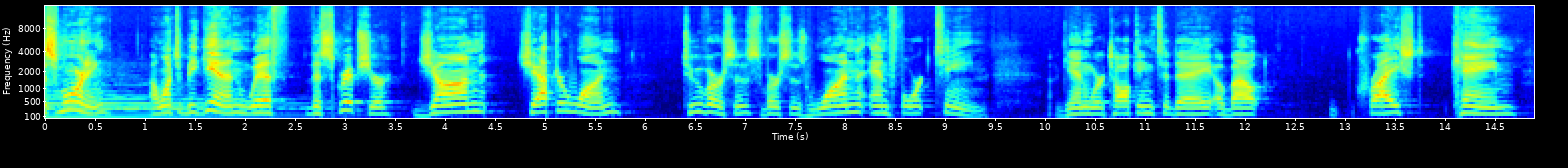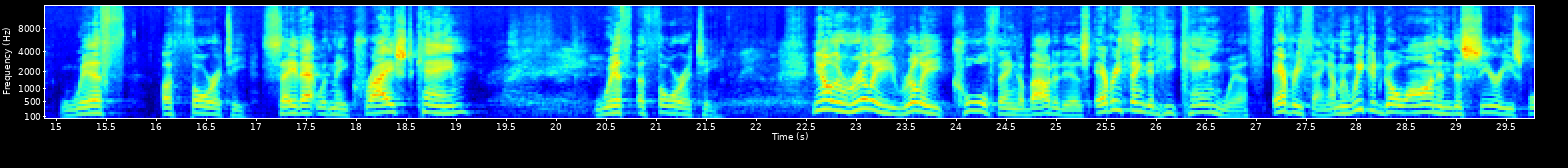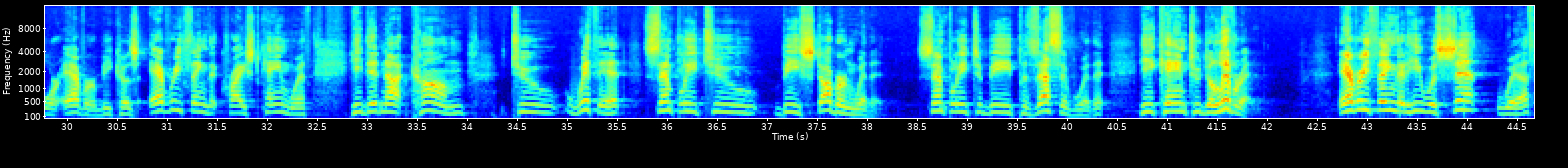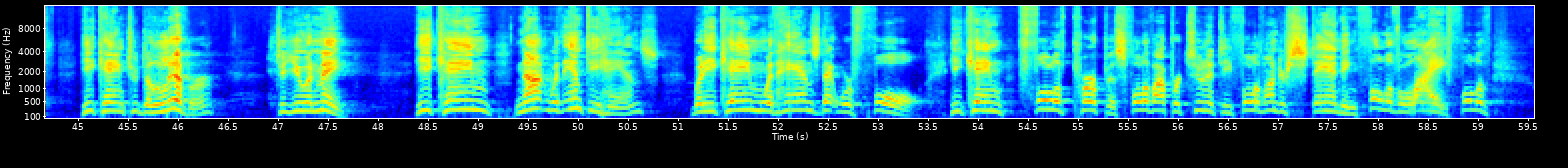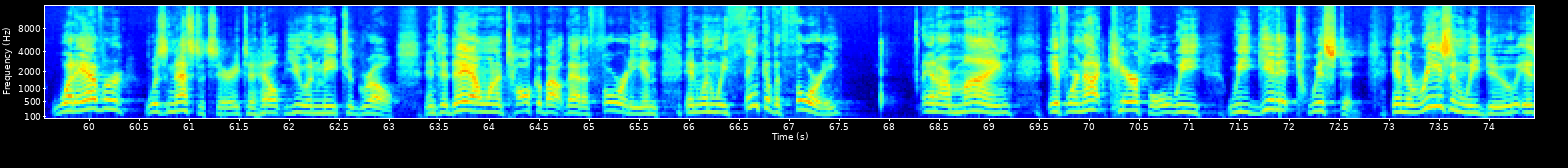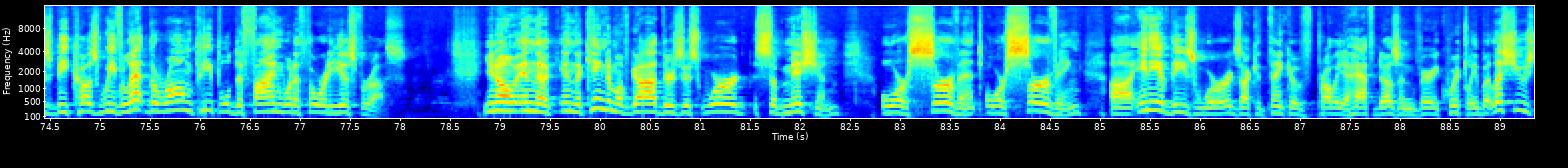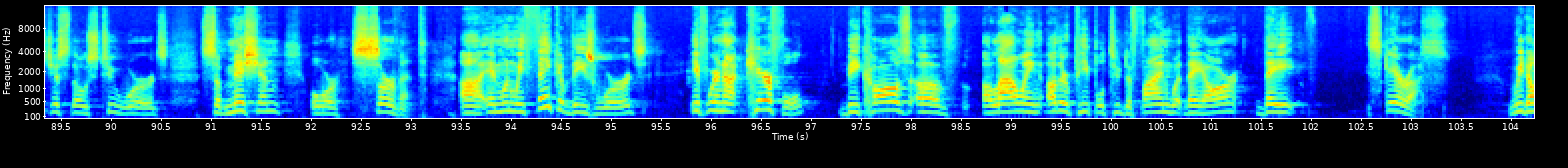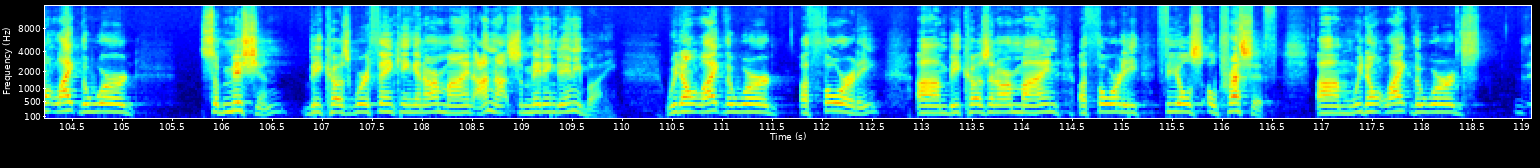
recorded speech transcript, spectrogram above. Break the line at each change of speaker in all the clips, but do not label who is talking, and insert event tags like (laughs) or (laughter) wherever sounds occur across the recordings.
This morning, I want to begin with the scripture, John chapter 1, two verses, verses 1 and 14. Again, we're talking today about Christ came with authority. Say that with me. Christ came, Christ came. with authority. You know, the really, really cool thing about it is everything that he came with, everything. I mean, we could go on in this series forever because everything that Christ came with, he did not come to with it simply to be stubborn with it, simply to be possessive with it. He came to deliver it. Everything that he was sent with, he came to deliver to you and me. He came not with empty hands, but he came with hands that were full. He came full of purpose, full of opportunity, full of understanding, full of life, full of whatever was necessary to help you and me to grow. And today I want to talk about that authority. And, and when we think of authority in our mind, if we're not careful, we, we get it twisted. And the reason we do is because we've let the wrong people define what authority is for us. You know, in the, in the kingdom of God, there's this word submission or servant or serving. Uh, any of these words, I could think of probably a half dozen very quickly, but let's use just those two words submission or servant. Uh, and when we think of these words, if we're not careful, because of allowing other people to define what they are, they scare us. We don't like the word submission because we're thinking in our mind, I'm not submitting to anybody. We don't like the word authority um, because in our mind, authority feels oppressive. Um, we don't like the words,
